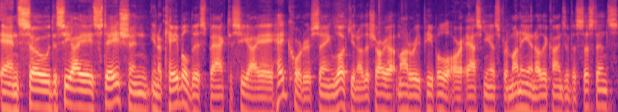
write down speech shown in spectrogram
and so the CIA station, you know, cabled this back to CIA headquarters saying, look, you know, the Shariat Madari people are asking us for money and other kinds of assistance.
